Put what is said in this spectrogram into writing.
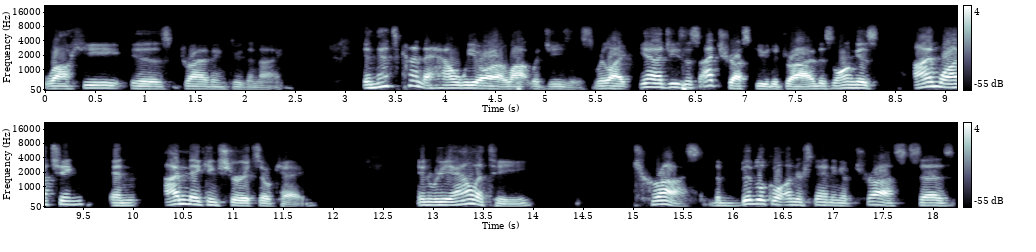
while he is driving through the night. and that's kind of how we are a lot with Jesus. We're like, yeah, Jesus, I trust you to drive as long as I'm watching and I'm making sure it's okay. In reality, trust, the biblical understanding of trust says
